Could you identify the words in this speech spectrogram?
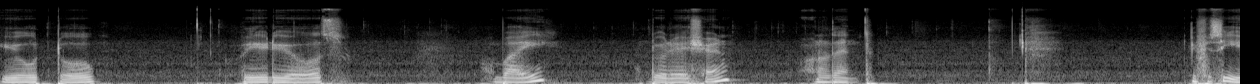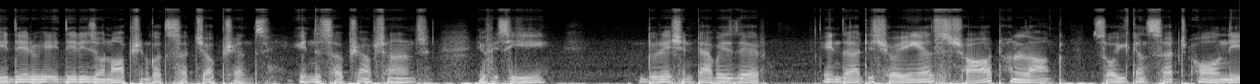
YouTube videos by duration or length if you see there there is one option called search options. In the search options if you see duration tab is there. In that is showing us short and long. So you can search only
